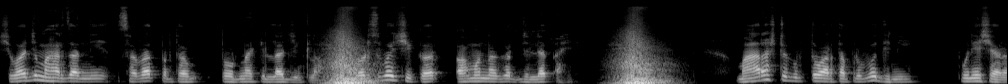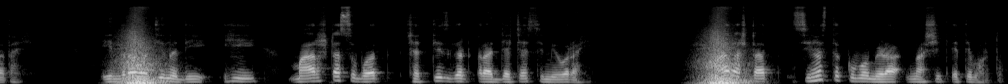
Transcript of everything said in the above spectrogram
शिवाजी महाराजांनी सर्वात प्रथम तोरणा किल्ला जिंकला. गडसुबाई शिखर अहमदनगर जिल्ह्यात आहे. महाराष्ट्र गुप्तवार्ता प्रबोधिनी पुणे शहरात आहे. इंद्रावती नदी ही महाराष्ट्रासोबत छत्तीसगड राज्याच्या सीमेवर आहे. महाराष्ट्रात सिंहस्थ कुंभमेळा नाशिक येथे भरतो.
